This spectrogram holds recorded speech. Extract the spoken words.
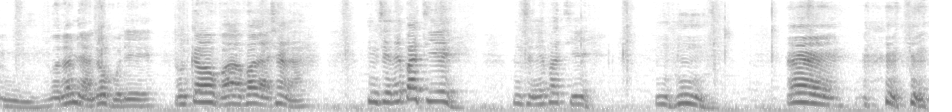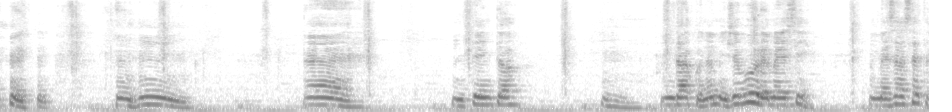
Hmm. Madame Yado Kodé. Donc on va avoir l'argent là, hmm, ce n'est pas tiré. Hmm, Ce n'est pas tiré. Ntinto. Hmm. Mais je vous remercie. Mes ancêtres.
